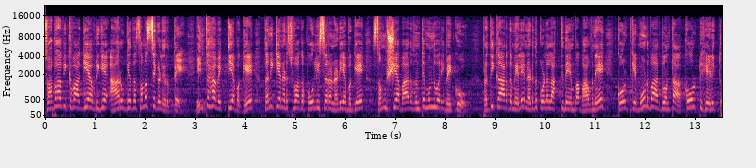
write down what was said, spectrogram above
ಸ್ವಾಭಾವಿಕವಾಗಿ ಅವರಿಗೆ ಆರೋಗ್ಯದ ಸಮಸ್ಯೆಗಳಿರುತ್ತೆ. ಇಂತಹ ವ್ಯಕ್ತಿಯ ಬಗ್ಗೆ, ತನಿಖೆ ನಡೆಸುವಾಗ ಪೊಲೀಸರ ನಡೆಯ ಬಗ್ಗೆ ಸಂಶಯ ಬಾರದಂತೆ ಮುಂದುವರಿಬೇಕು. ಪ್ರತಿಕಾರದ ಮೇಲೆ ನಡೆದುಕೊಳ್ಳಲಾಗ್ತಿದೆ ಎಂಬ ಭಾವನೆ ಕೋರ್ಟ್ಗೆ ಮೂಡಬಾರದು ಅಂತ ಕೋರ್ಟ್ ಹೇಳಿತ್ತು.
